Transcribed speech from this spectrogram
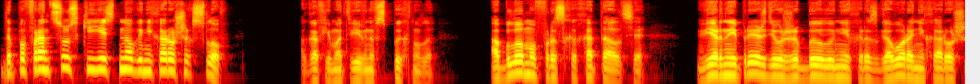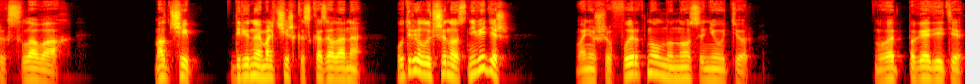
«Да по-французски есть много нехороших слов». Агафья Матвеевна вспыхнула. Обломов расхохотался. Верно, и прежде уже был у них разговор о нехороших словах. «Молчи, дряной мальчишка», — сказала она. «Утри лучше нос, не видишь?» Ванюша фыркнул, но носа не утер. «Вот, погодите,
